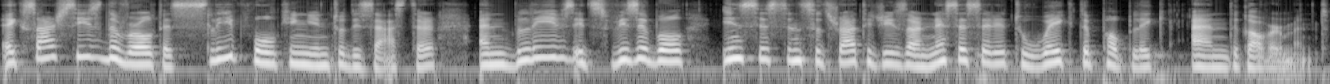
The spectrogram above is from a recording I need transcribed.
XR sees the world as sleepwalking into disaster and believes its visible, insistent strategies are necessary to wake the public and the government.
